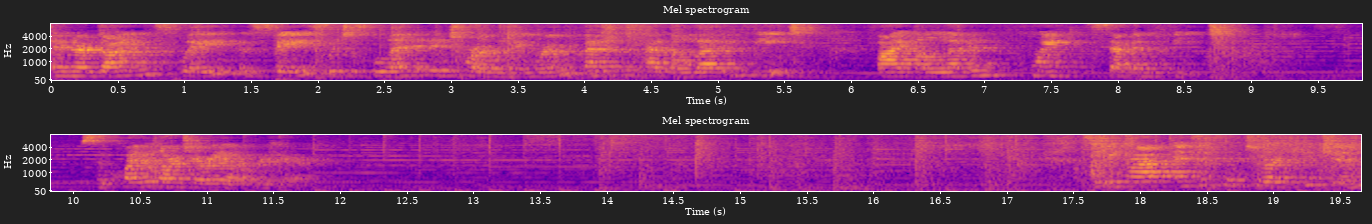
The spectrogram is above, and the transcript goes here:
And our dining display space, which is blended into our living room, measures at 11 feet by 11.7 feet. So quite a large area over here. So we have entrance into our kitchen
